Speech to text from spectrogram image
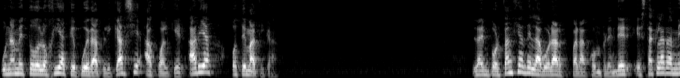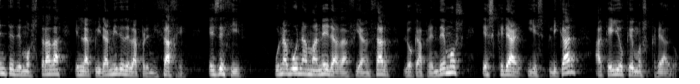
Una metodología que pueda aplicarse a cualquier área o temática. La importancia de elaborar para comprender está claramente demostrada en la pirámide del aprendizaje, es decir, una buena manera de afianzar lo que aprendemos es crear y explicar aquello que hemos creado.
